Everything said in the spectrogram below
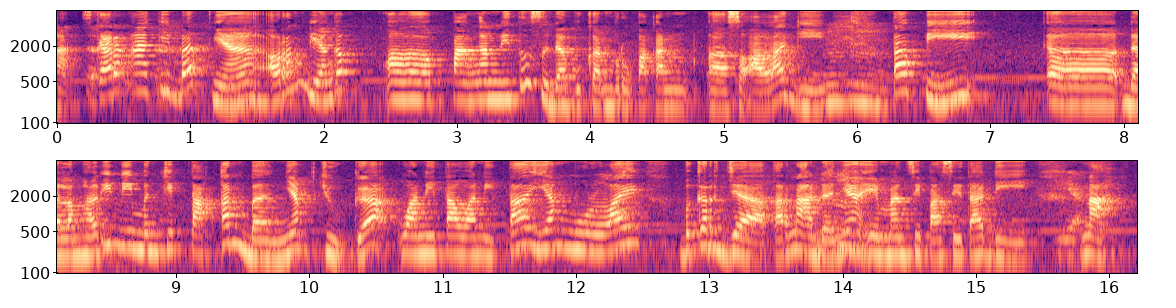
nah sekarang akibatnya orang dianggap eh, pangan itu sudah bukan merupakan eh, soal lagi Mm-mm. tapi eh, dalam hal ini menciptakan banyak juga wanita-wanita yang mulai bekerja karena adanya emansipasi tadi. Iya. Nah,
